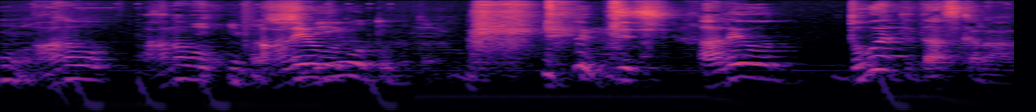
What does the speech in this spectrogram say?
うなんだあのあの今あれを締めようと思ったの？あれをどうやって出すかなと。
